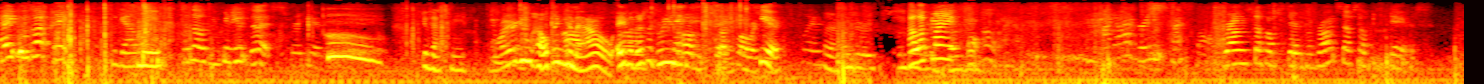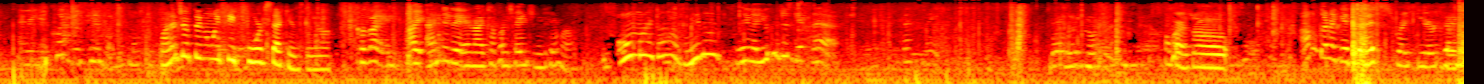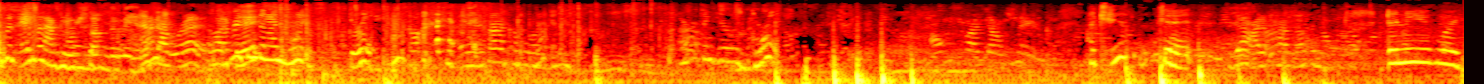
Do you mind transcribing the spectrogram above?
hey, who got pink? Miguel. Me. Miguel, you can use this right here. if that's me. Why are you helping him out? Ava, there's a green um stretch right Here. There. Under, I left my oh. I got a green press brown stuff upstairs. The brown stuff's upstairs. I mean, you could use him, but he's mostly. Why did your thing only see four seconds, Lena? Cause I I ended it and I kept on changing the camera. Oh my god, Lena. Lena, you can just get that. That's me. Bro, there's nothing. Okay, so I'm gonna get this right here. Then even Ava has more stuff than me, and I got red. I Everything this. that I want is girly. and it's not a couple of Everything here is girl. I'll be right downstairs. I can't get Yeah, I don't have nothing else. any like.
